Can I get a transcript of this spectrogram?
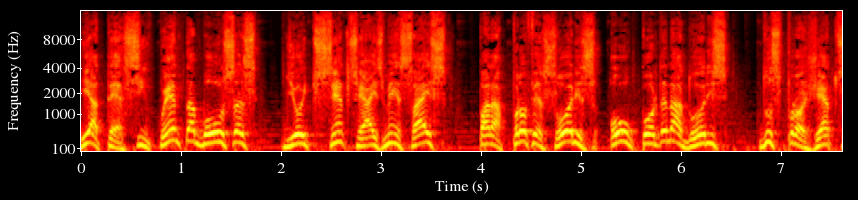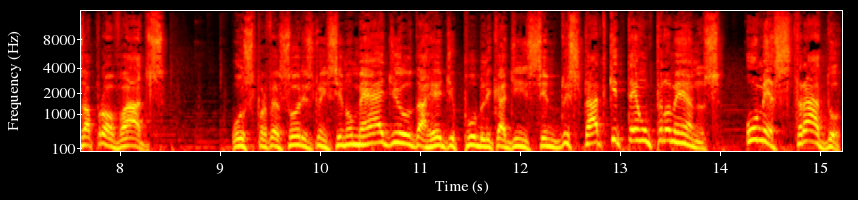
e até 50 bolsas de R$ reais mensais para professores ou coordenadores dos projetos aprovados. Os professores do ensino médio da rede pública de ensino do estado que tenham pelo menos o mestrado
